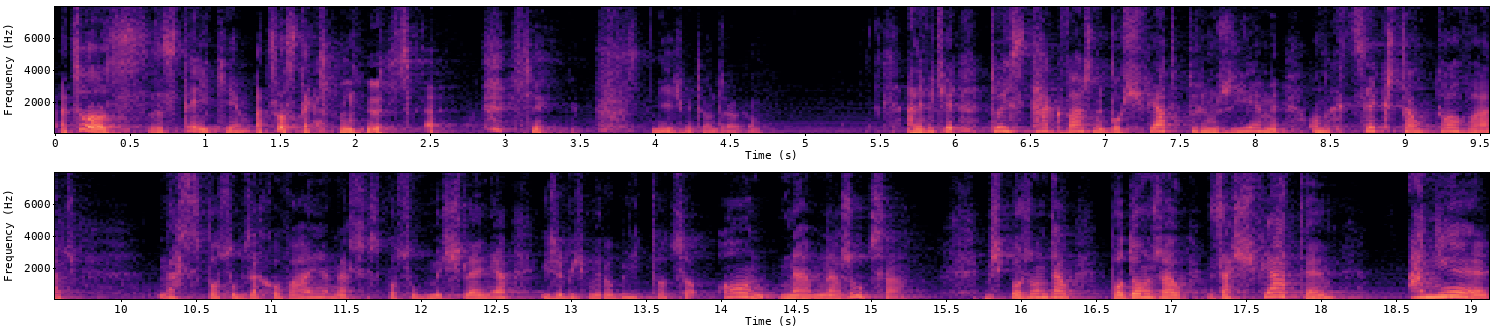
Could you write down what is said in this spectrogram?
A co ze stejkiem? A co z takimi rzeczami? Nie idźmy tą drogą. Ale wiecie, to jest tak ważne, bo świat, w którym żyjemy, on chce kształtować nasz sposób zachowania, nasz sposób myślenia i żebyśmy robili to, co on nam narzuca. Byś pożądał, podążał za światem, a nie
